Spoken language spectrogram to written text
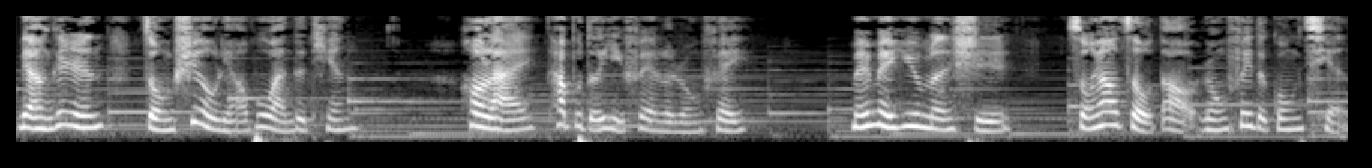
两个人总是有聊不完的天。后来他不得已废了容妃，每每郁闷时，总要走到容妃的宫前。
